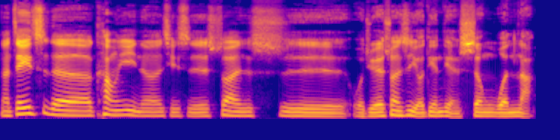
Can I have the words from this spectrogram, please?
那这一次的抗议呢，其实算是我觉得算是有点点升温啦。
